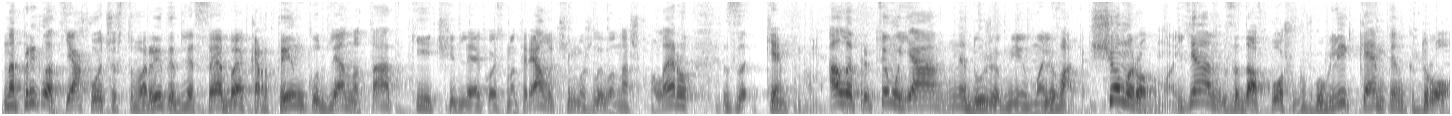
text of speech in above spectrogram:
Наприклад, я хочу створити для себе картинку для нотатки чи для якогось матеріалу, чи, можливо, на шпалеру з кемпінгом. Але при цьому я не дуже вмію малювати. Що ми робимо? Я задав пошук в гуглі кемпінг Draw.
